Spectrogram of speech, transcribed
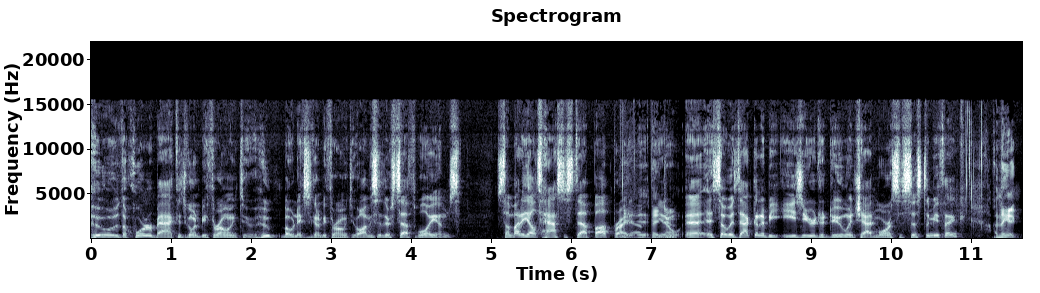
who the quarterback is going to be throwing to, who Bo Nix is going to be throwing to, obviously there's Seth Williams. Somebody else has to step up, right? Yeah, they you do. Know, uh, so is that going to be easier to do in Chad Morris' system, you think? I think it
